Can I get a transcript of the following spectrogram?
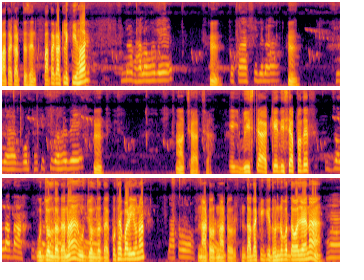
পাতা কাটতেছেন। পাতা কাটলে কি হয়? সিমা ভালো হবে হুম পোকা আসবে না। হুম সিমা গোড় থেকে সিমা হবে। হুম আচ্ছা আচ্ছা। এই বীজটা কে দিছে আপনাদের? উজ্জ্বল দাদা। উজ্জ্বল দাদা না? উজ্জ্বল দাদা। কোথায় বাড়ি ওনার? নাটোর। নাটোর দাদাকে কি ধন্যবাদ দেওয়া যায় না? হ্যাঁ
